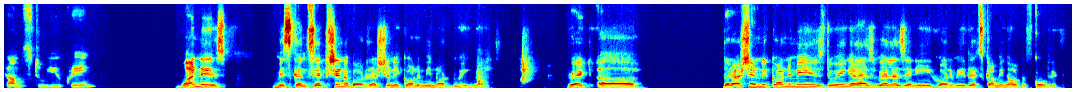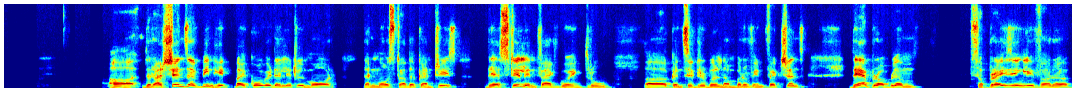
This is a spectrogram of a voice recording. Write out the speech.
comes to Ukraine? One is misconception about Russian economy not doing well right? Uh, the Russian economy is doing as well as any economy that's coming out of COVID. Uh, the Russians have been hit by COVID a little more than most other countries. They are still, in fact, going through a considerable number of infections. Their problem, surprisingly for a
